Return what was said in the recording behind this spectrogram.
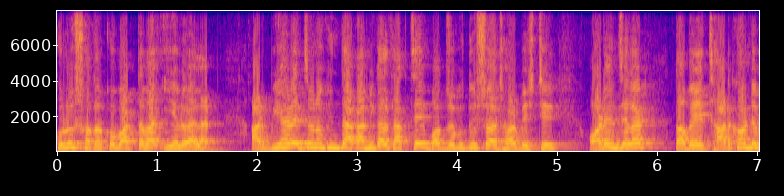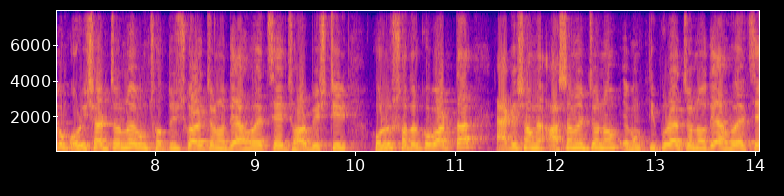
হলুদ সতর্কবার্তা বা ইয়েলো অ্যালার্ট আর বিহারের জন্য কিন্তু আগামীকাল থাকছে বজ্রবিদ্যুৎ সহ ঝড় বৃষ্টির অরেঞ্জ অ্যালার্ট তবে ঝাড়খণ্ড এবং ওড়িশার জন্য এবং ছত্তিশগড়ের জন্য দেওয়া হয়েছে ঝড় বৃষ্টির হলুদ সতর্কবার্তা। একই সঙ্গে আসামের জন্য এবং ত্রিপুরার জন্য দেওয়া হয়েছে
